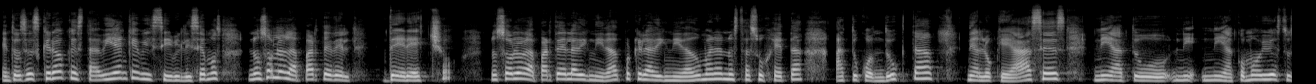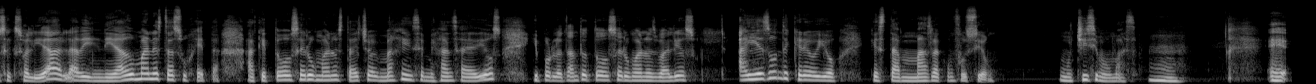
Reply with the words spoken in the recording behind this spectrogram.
Entonces creo que está bien que visibilicemos no solo la parte del derecho, no solo la parte de la dignidad, porque la dignidad humana no está sujeta a tu conducta, ni a lo que haces, ni a, tu, ni, ni a cómo vives tu sexualidad. La dignidad humana está sujeta a que todo ser humano está hecho a imagen y semejanza de Dios y por lo tanto todo ser humano es valioso. Ahí es donde creo yo que está más la confusión, muchísimo más. Mm. Eh,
